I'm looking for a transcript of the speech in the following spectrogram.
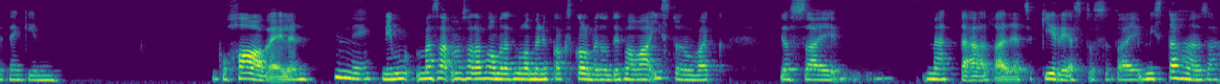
jotenkin niin kuin haaveilen. Niin. niin mä, sa- mä saatan huomata, että mulla on mennyt kaksi-kolme tuntia, että mä oon vaan istunut vaikka jossain mättäällä tai kirjastossa tai mistä tahansa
